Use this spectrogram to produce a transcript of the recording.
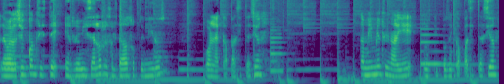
La evaluación consiste en revisar los resultados obtenidos con la capacitación. También mencionaré los tipos de capacitación.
